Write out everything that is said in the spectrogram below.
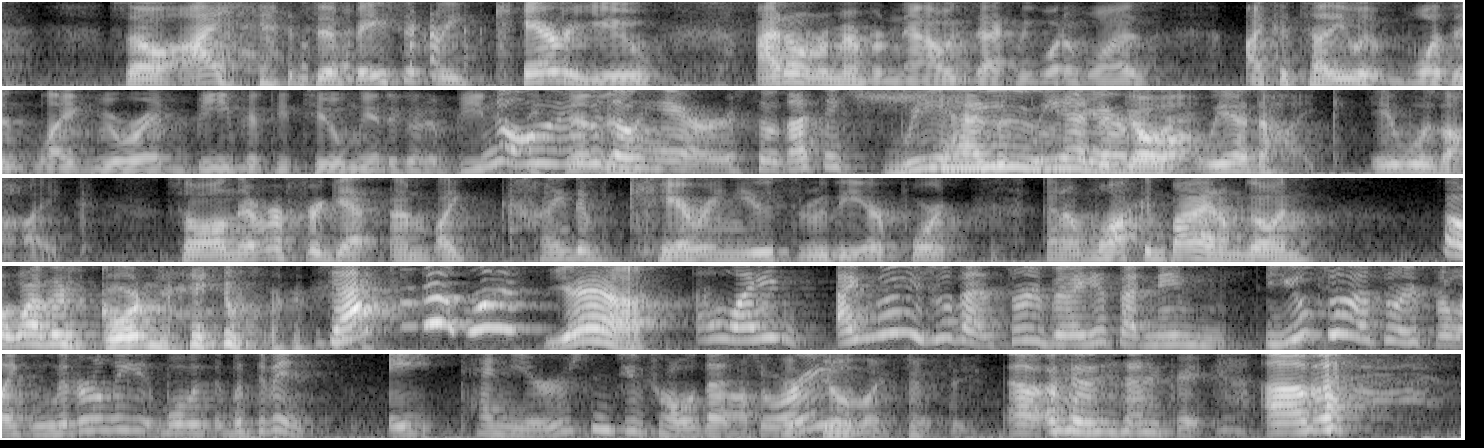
So I had to basically carry you. I don't remember now exactly what it was. I could tell you it wasn't like we were at B fifty two and we had to go to B fifty No, it was. O'Hare, so that's a huge we had we had to go airport. we had to hike it was a hike so i'll never forget i'm like kind of carrying you through the airport and i'm walking by and i'm going oh wow there's gordon hayward That's who that was. yeah Oh, I I know you told that story, but I guess that name you've told that story for like literally what was what's it been eight ten years since you've told that Uh, story. it feels like 50 Oh, great. Um,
